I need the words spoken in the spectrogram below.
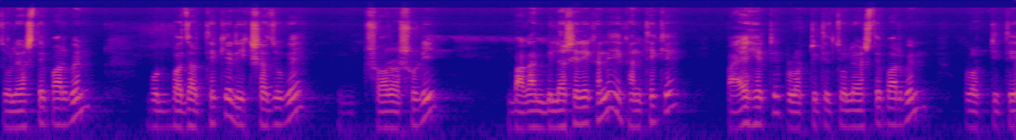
চলে আসতে পারবেন বোটবাজার থেকে রিক্সা যোগে সরাসরি বাগান বিলাসের এখানে। এখান থেকে পায়ে হেঁটে প্লটটিতে চলে আসতে পারবেন। প্লটটিতে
